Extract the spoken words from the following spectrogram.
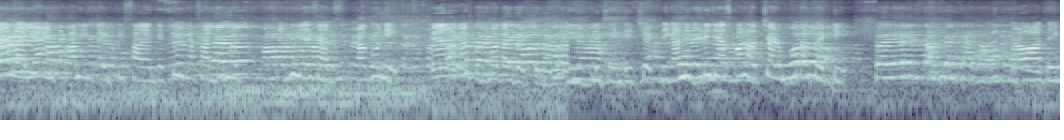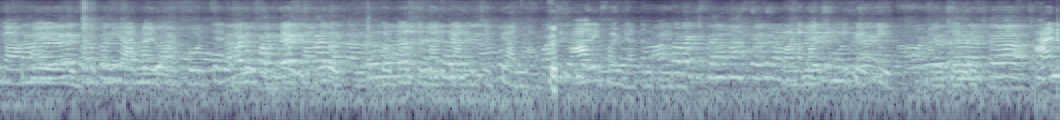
సరే అయ్యా ఇంతకాని ఇంత ఇప్పిస్తానని చెప్పి ఇంకా సర్ది సర్ది చేశాడు రఘుని వేరేగా మూటలు పెట్టుకున్నాడు. ఇడ్లీ పిండి చట్నీ కానీ రెడీ చేసుకొని వచ్చాడు మూటలు పెట్టి. తర్వాత ఇంకా అమ్మాయి పోయి అన్నయ్య వాడు కొడితే మరి కొట్టేశారు దొడ్డలతో నరికారని చెప్పి అన్నారు ఆరిఫ్ అండి అతని పేరు. వాళ్ళ మనుషుల్ని పెట్టి ఆయన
